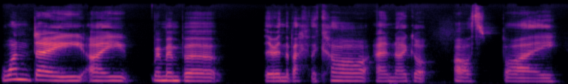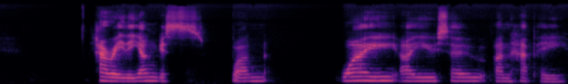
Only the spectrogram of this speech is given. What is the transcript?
One day, I remember they're in the back of the car, and I got asked by Harry, the youngest one, "Why are you so unhappy?"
